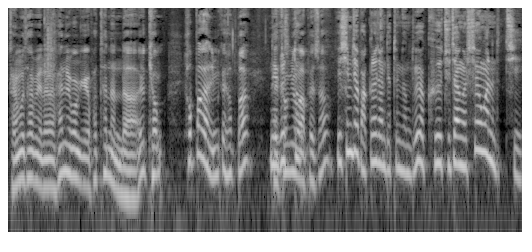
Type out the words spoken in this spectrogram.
잘못하면은 한일 관계가 파탄난다. 경, 협박 아닙니까? 협박? 네, 대통령 또 앞에서? 심지어 박근혜 전 대통령도요 그 주장을 수용하는 듯이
